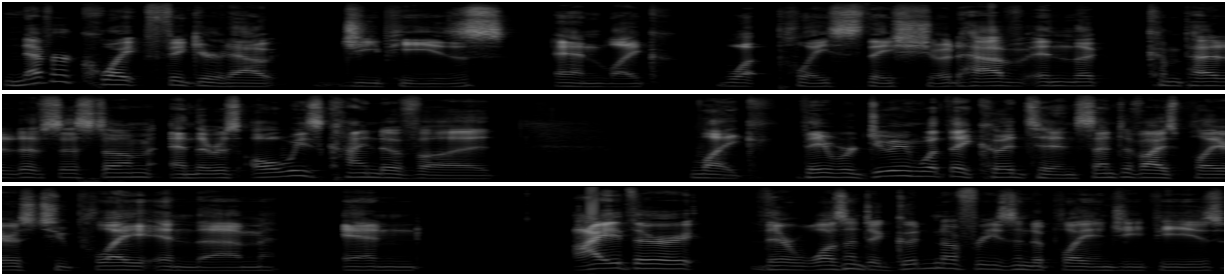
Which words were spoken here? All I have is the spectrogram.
never quite figured out GPs and like what place they should have in the competitive system. And there was always kind of a like they were doing what they could to incentivize players to play in them. And either there wasn't a good enough reason to play in GPs,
